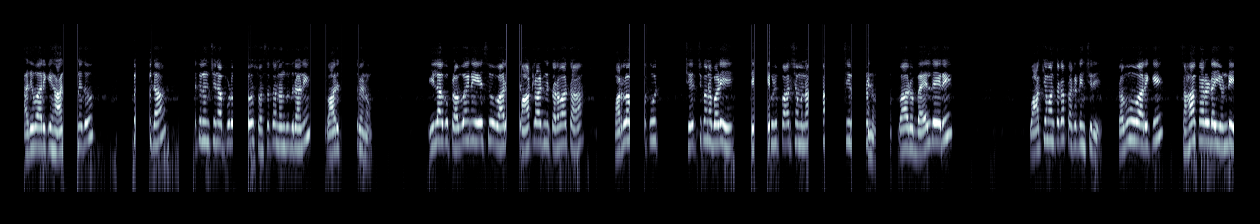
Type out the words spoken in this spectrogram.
అది వారికి హాని లేదు చేతులుంచినప్పుడు స్వస్థత నందుదురని వారితో ఇలాగు ప్రభు అయిన యేసు వారి మాట్లాడిన తర్వాత పరలోకు చేర్చుకొనబడి కుడి పార్శ్వమున వారు బయలుదేరి వాక్యమంతటా ప్రకటించిరి. ప్రభువు వారికి సహకారుడై ఉండి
